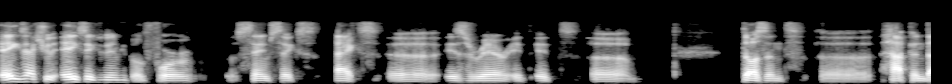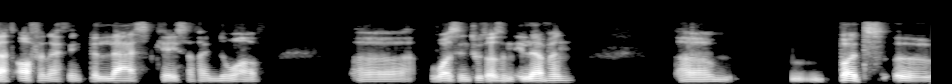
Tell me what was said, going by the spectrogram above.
eggs actually executing people for same-sex acts uh, is rare. It it uh, doesn't uh, happen that often. I think the last case that I know of uh, was in 2011. Um, but uh,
